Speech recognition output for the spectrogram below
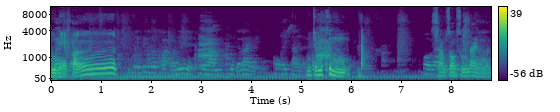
ดูแหนบเปิดนี่คือรถปะวันนี้เนี่ยเมื่อวานดูแต่ไล่โคให้ใจอะมันจะไม่ขึ้นเพราะว่าสามสองศูนย์ได้หนึ่งวัน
